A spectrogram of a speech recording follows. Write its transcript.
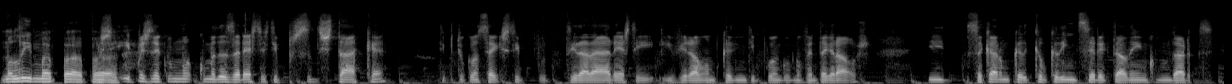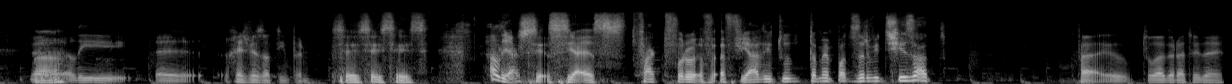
uma lima para. Mas, E depois é que uma, que uma das arestas tipo, se destaca, tipo, tu consegues tipo, tirar a aresta e, e virá-la um bocadinho tipo ângulo de 90 graus e sacar um bocadinho, aquele bocadinho de cera que está ali a incomodar-te eh, Ah. ali uh, vezes ao tímpano. Sim, sim, sim, sim. Aliás, se, se- se de facto for afiado e tudo, também pode servir de x-ato. Pá, eu estou a adorar a tua ideia.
